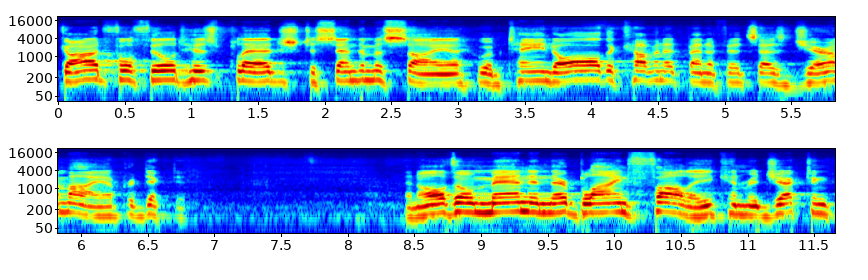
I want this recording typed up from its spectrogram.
God fulfilled his pledge to send the Messiah who obtained all the covenant benefits as Jeremiah predicted. And although men in their blind folly can reject and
